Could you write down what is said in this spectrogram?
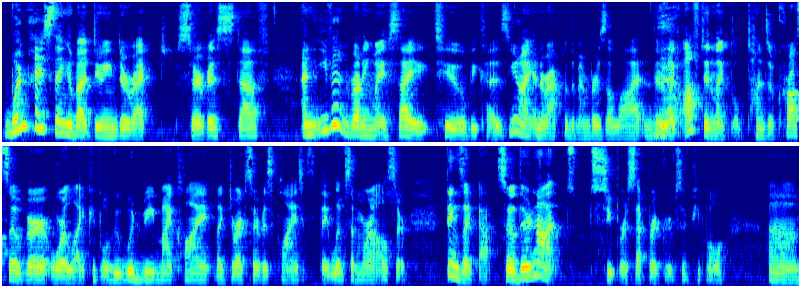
One nice thing about doing direct service stuff, and even running my site too, because you know I interact with the members a lot, and they're like often like tons of crossover, or like people who would be my client, like direct service clients if they live somewhere else, or things like that. So they're not super separate groups of people, um,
